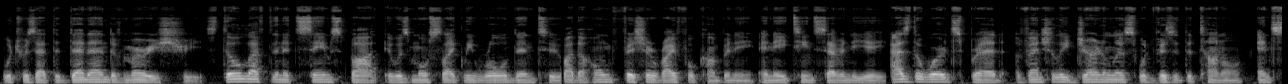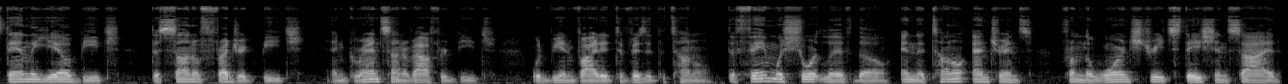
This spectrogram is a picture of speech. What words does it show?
which was at the dead end of Murray Street. Still left in its same spot it was most likely rolled into by the Homer Fisher Rifle Company in 1878. As the word spread, eventually journalists would visit the tunnel, and Stanley Yale Beach, the son of Frederick Beach and grandson of Alfred Beach, would be invited to visit the tunnel. The fame was short-lived though, and the tunnel entrance from the Warren Street station side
